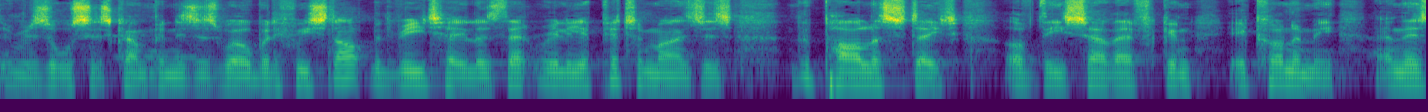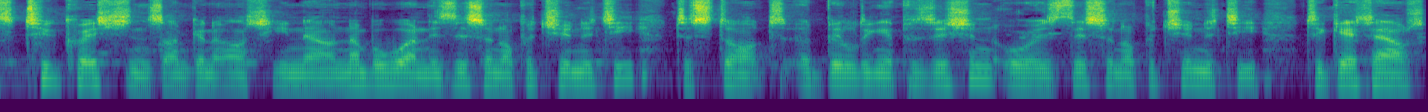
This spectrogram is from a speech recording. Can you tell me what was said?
resources companies as well, but if we start with retailers, that really epitomises the parlour state of the South African economy. And there's two questions I'm going to ask you now. Number one, is this an opportunity to start uh, building a position, or is this an opportunity to get out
